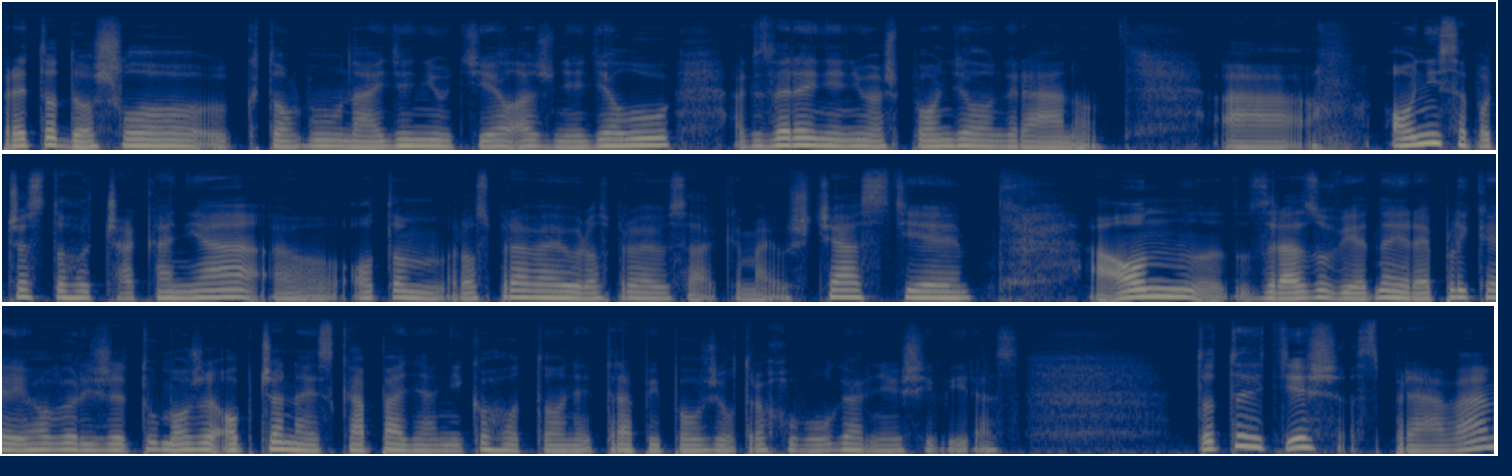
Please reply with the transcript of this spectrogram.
preto do došlo k tomu nájdeniu tiel až v nedelu a k zverejneniu až pondelok ráno. A oni sa počas toho čakania uh, o tom rozprávajú, rozprávajú sa, aké majú šťastie. A on zrazu v jednej replike hovorí, že tu môže občan aj skapať a nikoho to netrapí, použil trochu vulgárnejší výraz. Toto je tiež správa,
